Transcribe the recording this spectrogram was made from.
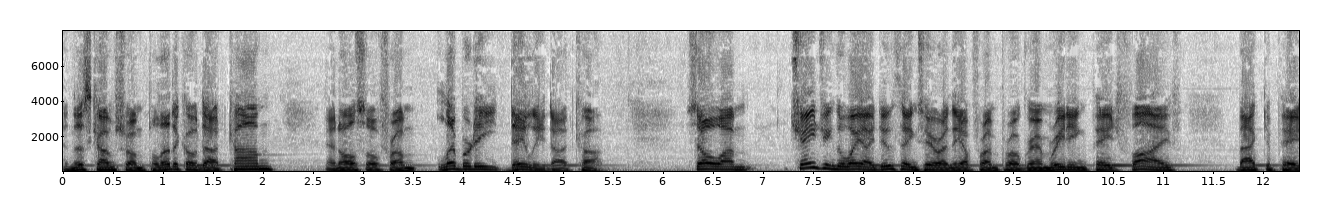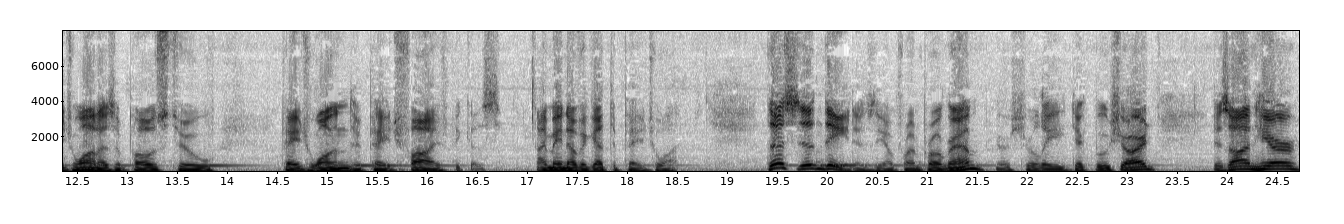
And this comes from Politico.com and also from LibertyDaily.com. So I'm um, changing the way I do things here on the Upfront program, reading page five back to page one as opposed to page one to page five because I may never get to page one. This indeed is the Upfront program. Yours truly, Dick Bouchard, is on here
